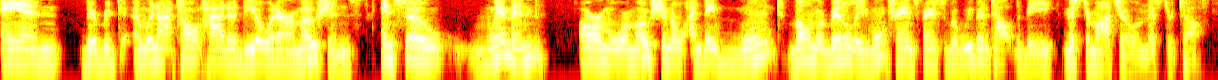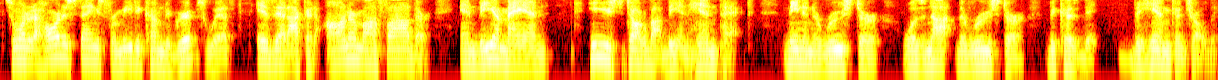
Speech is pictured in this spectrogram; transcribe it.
and they're, and we're not taught how to deal with our emotions. And so women are more emotional and they want vulnerability, want transparency, but we've been taught to be Mr. Macho and Mr. Tough. So one of the hardest things for me to come to grips with is that I could honor my father and be a man. He used to talk about being henpecked, meaning the rooster was not the rooster because the, the hen controlled him.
